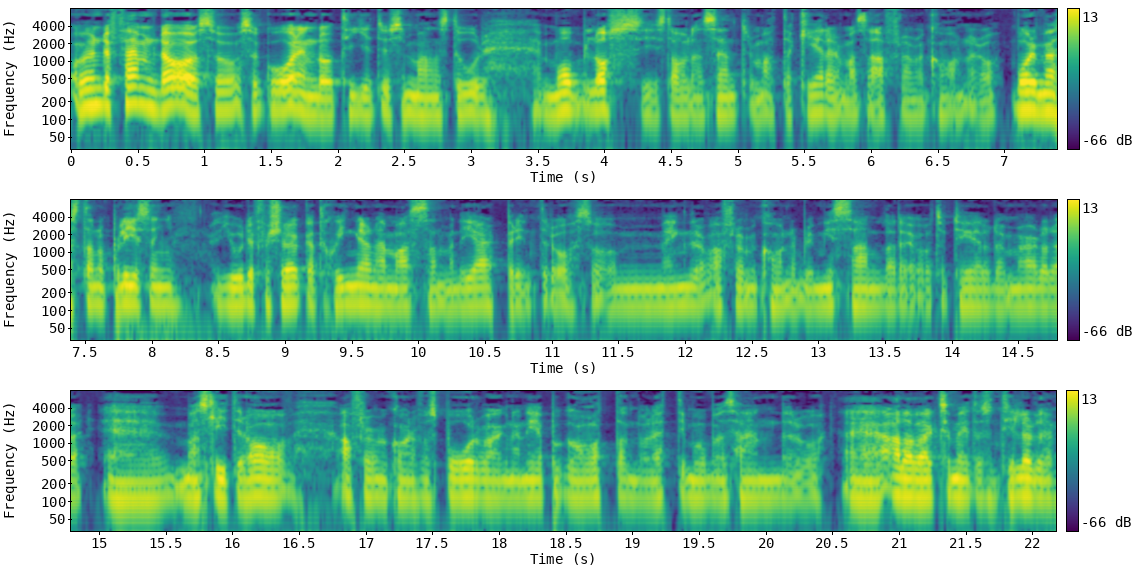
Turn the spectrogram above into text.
Och under fem dagar så, så går en då 10 000 man stor mobb loss i stadens centrum och attackerar en massa afroamerikaner. Och borgmästaren och polisen gjorde försök att skingra den här massan men det hjälper inte då. Så mängder av afroamerikaner blir misshandlade och torterade och mördade. Eh, man sliter av afroamerikaner från spårvagnar ner på gatan och rätt i mobbens händer. Och eh, alla verksamheter som tillhörde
